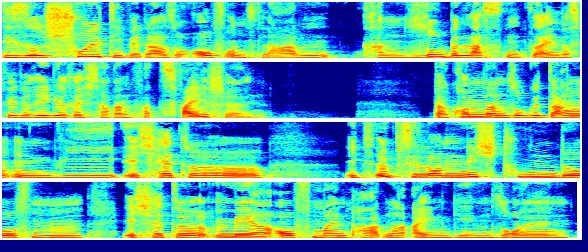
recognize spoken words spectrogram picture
diese Schuld, die wir da so auf uns laden, kann so belastend sein, dass wir regelrecht daran verzweifeln. Da kommen dann so Gedanken wie, ich hätte XY nicht tun dürfen, ich hätte mehr auf meinen Partner eingehen sollen,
